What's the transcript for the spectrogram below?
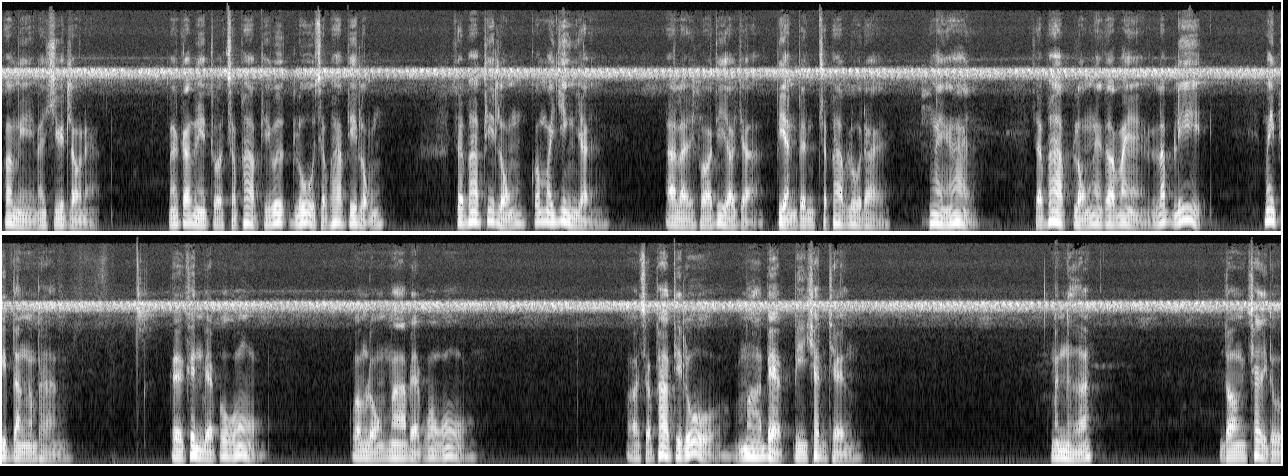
ก็มีในชีวิตเราเนะ่ยมันก็มีตัวสภาพที่รู้สภาพที่หลง สภาพที่หลงก็ไม่ยิ่งใหญ่ อะไรพอที่เราจะเปลี่ยนเป็นสภาพรู้ได้ ง่ายๆสภาพหลงเนี่ยก็ไม่รับลี้ไม่ปิดบังกำพาง เกิดขึ้นแบบโง่ความหลงมาแบบโง่โง่สภาพที่รู้มาแบบมีชั้นเชิง มันเหนือลองใช่ดู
